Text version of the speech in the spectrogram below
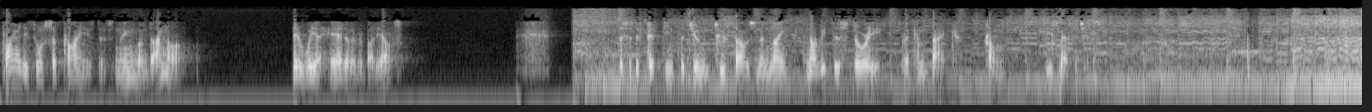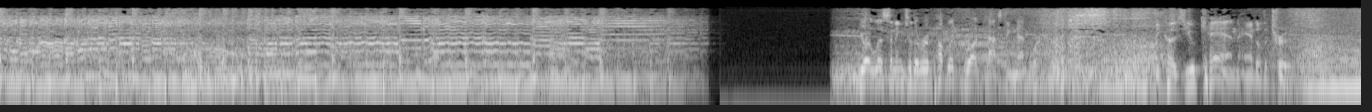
Why are they so surprised it's in England? I'm not. They're way ahead of everybody else. This is the 15th of June 2009, and I'll read this story when I come back from these messages. You're listening to the Republic Broadcasting Network because you can handle the truth.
